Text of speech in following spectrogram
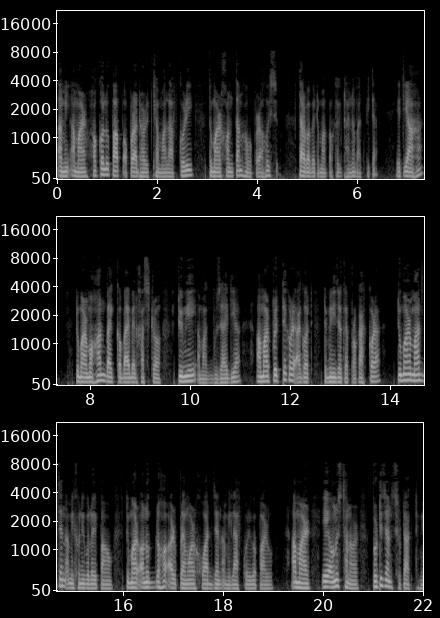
আমি আমাৰ সকলো পাপ অপৰাধৰ ক্ষমা লাভ কৰি তোমাৰ সন্তান হ'ব পৰা হৈছো। তাৰ বাবে তোমাক অশেষ ধন্যবাদ পিতা। এতিয়া আহা তোমাৰ মহান বাক্য বাইবেল শাস্ত্ৰ তুমিয়েই আমাক বুজাই দিয়া। আমাৰ প্ৰত্যেকৰে আগত তুমি নিজকে প্ৰকাশ কৰা। তোমাৰ মাত যেন আমি শুনিবলৈ পাওঁ তোমাৰ অনুগ্ৰহ আৰু প্ৰেমৰ সোৱাদ যেন আমি লাভ কৰিব পাৰো। আমাৰ এই অনুষ্ঠানৰ প্ৰতিজন শ্ৰোতাক তুমি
